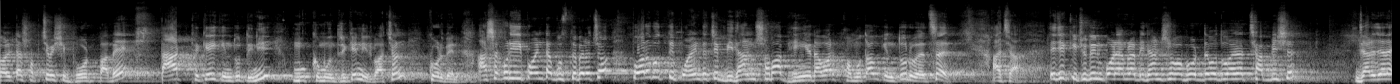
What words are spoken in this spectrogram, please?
দলটা সবচেয়ে বেশি ভোট পাবে, তার থেকেই কিন্তু তিনি মুখ্যমন্ত্রীকে নির্বাচন করবেন। আশা করি এই পয়েন্টটা বুঝতে পেরেছ। পরবর্তী পয়েন্ট হচ্ছে বিধানসভা ভেঙে দেওয়ার ক্ষমতাও কিন্তু রয়েছে। আচ্ছা এই যে কিছুদিন পরে আমরা বিধানসভা ভোট দেবো দু হাজার ছাব্বিশে যারা যারা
